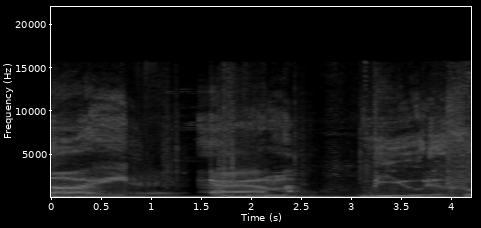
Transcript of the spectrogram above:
I am beautiful.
